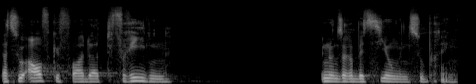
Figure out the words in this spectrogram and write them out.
dazu aufgefordert, Frieden in unsere Beziehungen zu bringen.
